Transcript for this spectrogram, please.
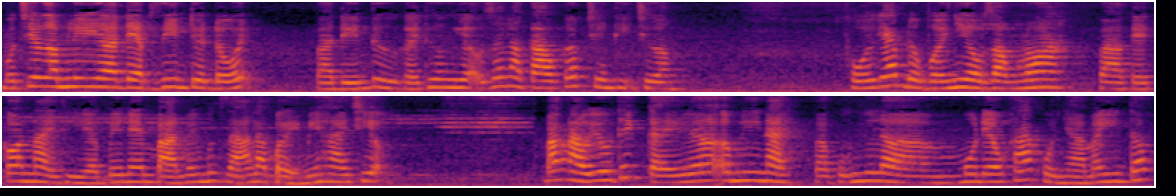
một chiếc âm ly đẹp zin tuyệt đối và đến từ cái thương hiệu rất là cao cấp trên thị trường phối ghép được với nhiều dòng loa. Và cái con này thì bên em bán với mức giá là 72 triệu. Bác nào yêu thích cái ờ, âm ly này và cũng như là model khác của nhà Macintosh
